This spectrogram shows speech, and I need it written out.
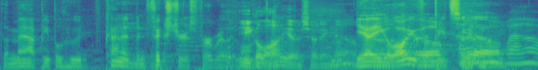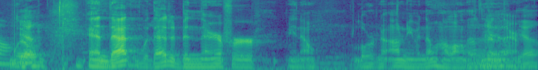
the map. People who had kind of been fixtures for a really long Eagle time. Audio shutting down. Yeah, Eagle Audio well, for Pete's sake. yeah. Oh, wow. Yeah. And that that had been there for you know, Lord, I don't even know how long that had been there. Yeah.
